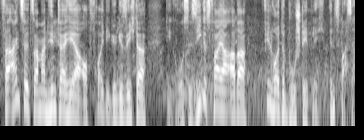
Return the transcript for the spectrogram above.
Vereinzelt sah man hinterher auch freudige Gesichter. Die große Siegesfeier aber fiel heute buchstäblich ins Wasser.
